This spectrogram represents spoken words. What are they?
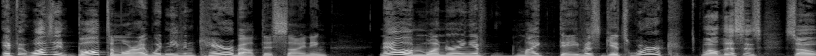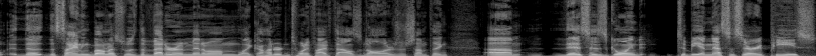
if it wasn't Baltimore, I wouldn't even care about this signing. Now I'm wondering if Mike Davis gets work. Well, this is so the the signing bonus was the veteran minimum, like one hundred and twenty five thousand dollars or something. Um, this is going to be a necessary piece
